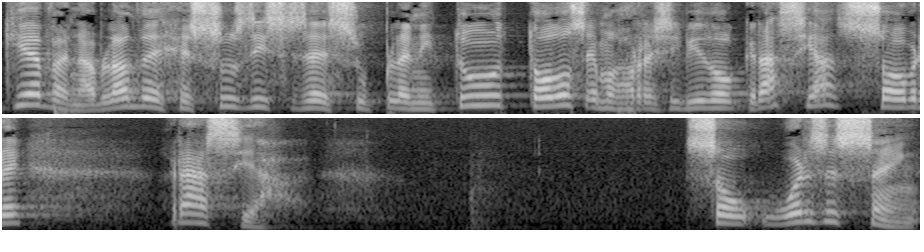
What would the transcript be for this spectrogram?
given. Hablando de Jesús, dice de su plenitud, todos hemos recibido gracia sobre gracia. So, what is this saying?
